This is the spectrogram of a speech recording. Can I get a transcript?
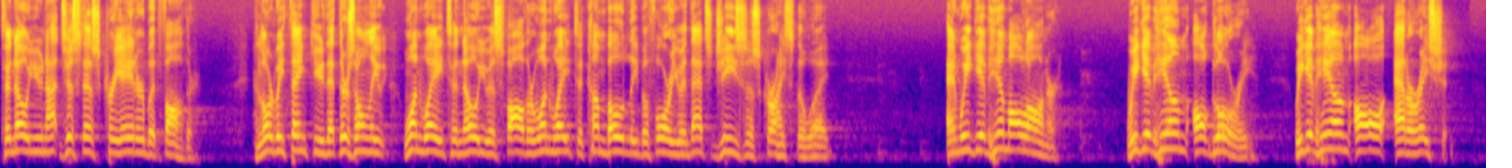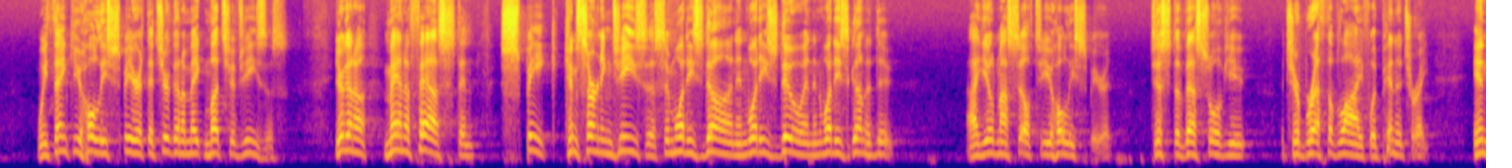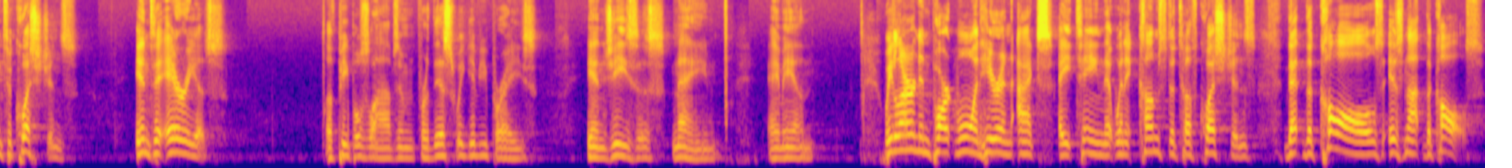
to know you not just as creator, but Father. And Lord, we thank you that there's only one way to know you as Father, one way to come boldly before you, and that's Jesus Christ the way. And we give him all honor, we give him all glory, we give him all adoration. We thank you, Holy Spirit, that you're going to make much of Jesus. You're going to manifest and speak concerning Jesus and what he's done and what he's doing and what he's going to do. I yield myself to you, Holy Spirit, just a vessel of you, that your breath of life would penetrate into questions, into areas of people's lives. And for this, we give you praise. In Jesus' name, amen. We learned in part one here in Acts 18 that when it comes to tough questions, that the cause is not the cause.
